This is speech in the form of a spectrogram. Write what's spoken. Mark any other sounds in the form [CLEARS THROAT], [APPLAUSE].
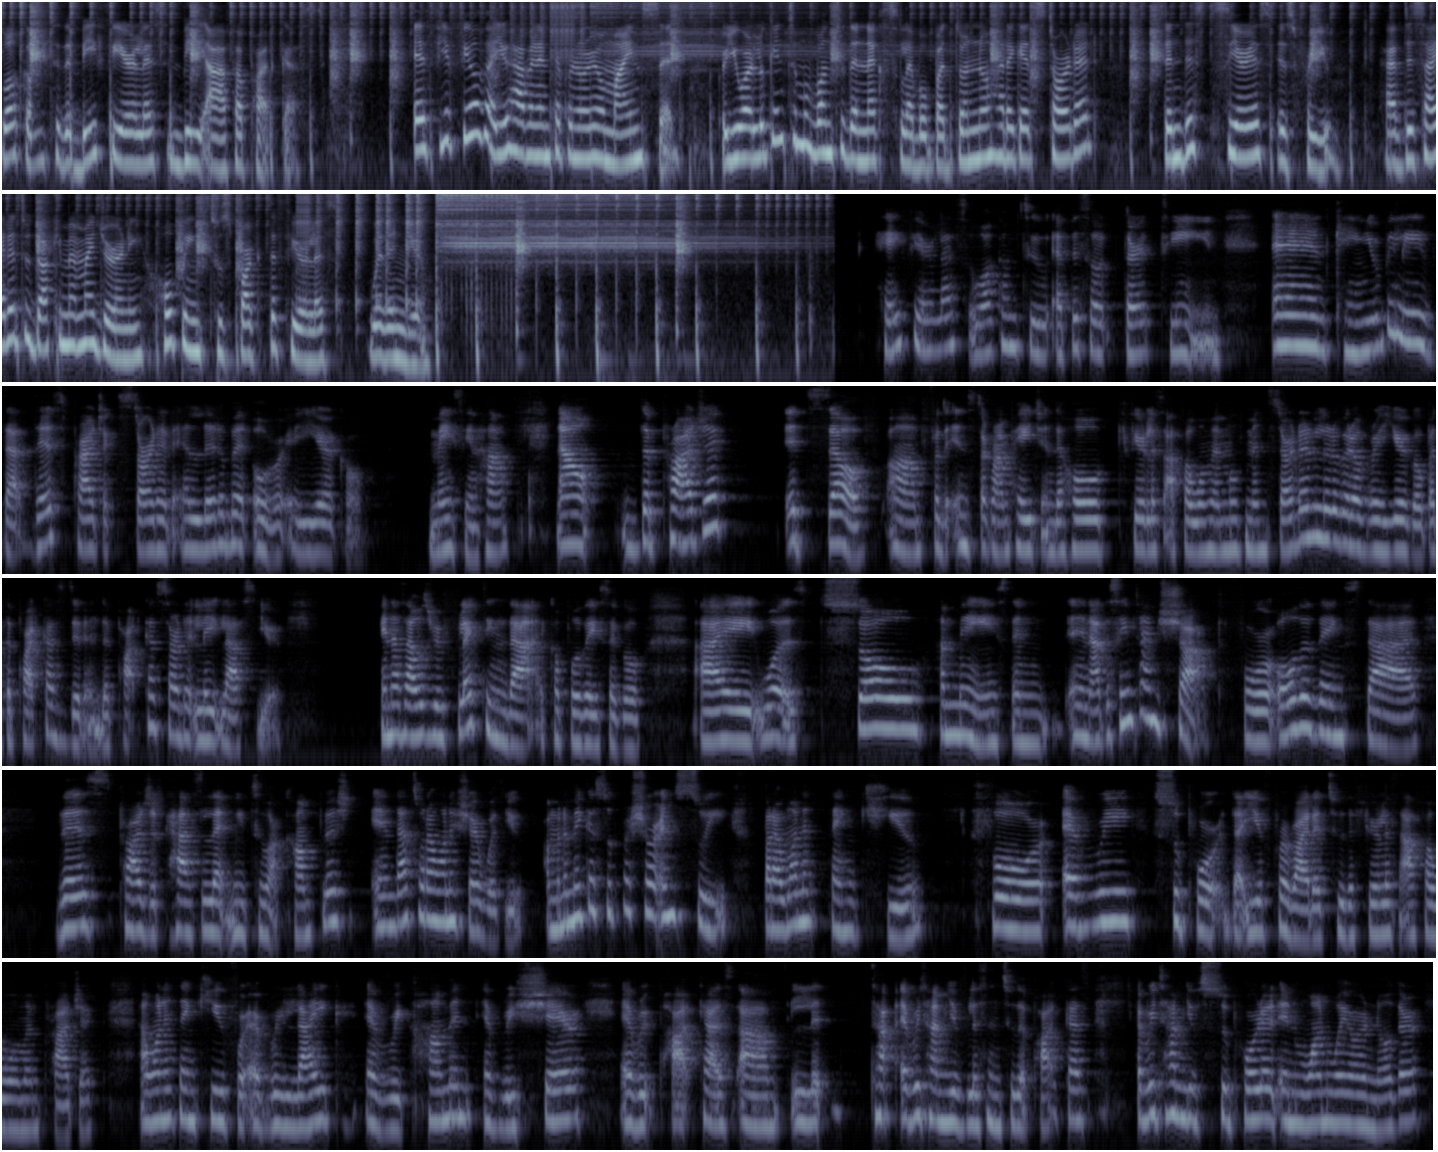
Welcome to the Be Fearless, Be Alpha podcast. If you feel that you have an entrepreneurial mindset or you are looking to move on to the next level but don't know how to get started, then this series is for you. I've decided to document my journey, hoping to spark the fearless within you. Hey, Fearless, welcome to episode 13. And can you believe that this project started a little bit over a year ago? Amazing, huh? Now, the project itself um, for the Instagram page and the whole Fearless Alpha Woman movement started a little bit over a year ago, but the podcast didn't. The podcast started late last year. And as I was reflecting that a couple days ago, I was so amazed and, and at the same time shocked for all the things that this project has led me to accomplish. And that's what I want to share with you. I'm going to make it super short and sweet, but I want to thank you for every support that you've provided to the Fearless Alpha Woman project. I want to thank you for every like, every comment, every share, every podcast, um, li- t- every time you've listened to the podcast, every time you've supported in one way or another,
